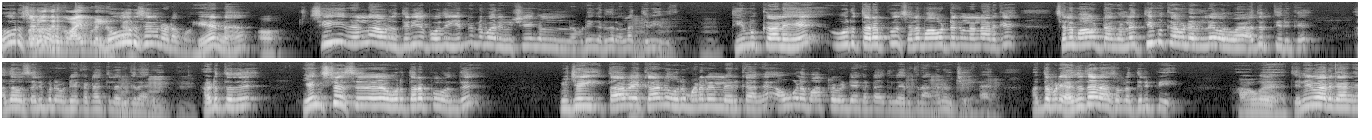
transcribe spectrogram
நூறு வருவதற்கு வாய்ப்புகள்? நூறு சதவீதம் நடக்கும். ஏன்னா சி நல்லா அவருக்கு தெரிய போகுது என்னென்ன மாதிரி விஷயங்கள் அப்படிங்கிறது நல்லா தெரியுது. திமுகலேயே ஒரு தரப்பு சில மாவட்டங்கள் நல்லா இருக்கு. சில மாவட்டங்களில் திமுகவினரிலே ஒரு அதிருப்தி இருக்கு. அதை அவர் சரி பண்ண வேண்டிய கட்டாயத்தில் இருக்கிறாரு. அடுத்தது யங்ஸ்டர்ஸ் ஒரு தரப்பு வந்து விஜய் தாவேக்கான்னு ஒரு மனநிலையில் இருக்காங்க. அவங்கள மாற்ற வேண்டிய கட்டாயத்தில் இருக்கிறாங்கன்னு வச்சுக்கங்களேன் மற்றபடி அதுதான் நான் சொல்ல திருப்பி. அவங்க தெளிவாக இருக்காங்க.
